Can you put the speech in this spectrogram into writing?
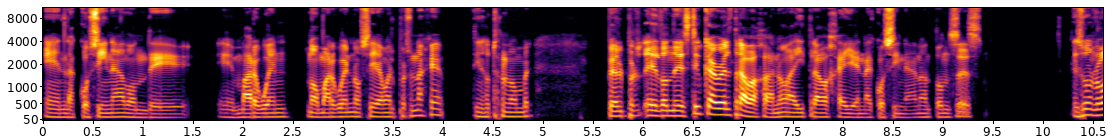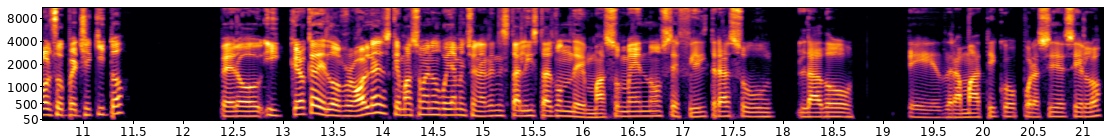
en la cocina donde eh, Marwen, no, Marwen no se llama el personaje, tiene otro nombre, pero el, donde Steve Carell trabaja, ¿no? Ahí trabaja ella en la cocina, ¿no? Entonces, es un rol súper chiquito, pero, y creo que de los roles que más o menos voy a mencionar en esta lista es donde más o menos se filtra su lado eh, dramático, por así decirlo.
